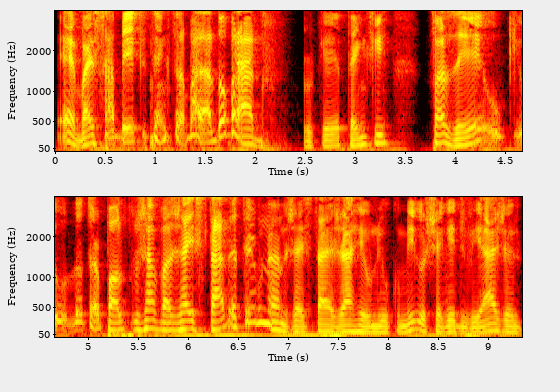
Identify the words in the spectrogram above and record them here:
é, vai saber que tem que trabalhar dobrado porque tem que fazer o que o Dr. Paulo já, já está determinando, já está, já reuniu comigo, eu cheguei de viagem, ele,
